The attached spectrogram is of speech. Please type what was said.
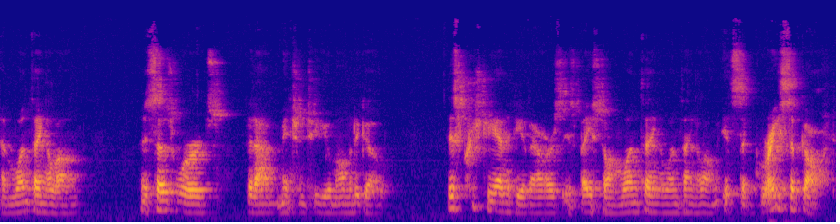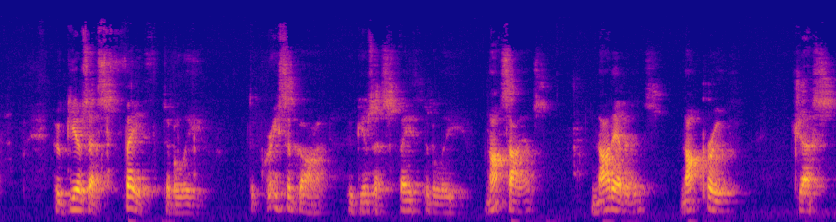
and one thing alone. It's those words that I mentioned to you a moment ago. This Christianity of ours is based on one thing and one thing alone. It's the grace of God who gives us faith to believe. The grace of God who gives us faith to believe. Not science, not evidence, not proof, just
